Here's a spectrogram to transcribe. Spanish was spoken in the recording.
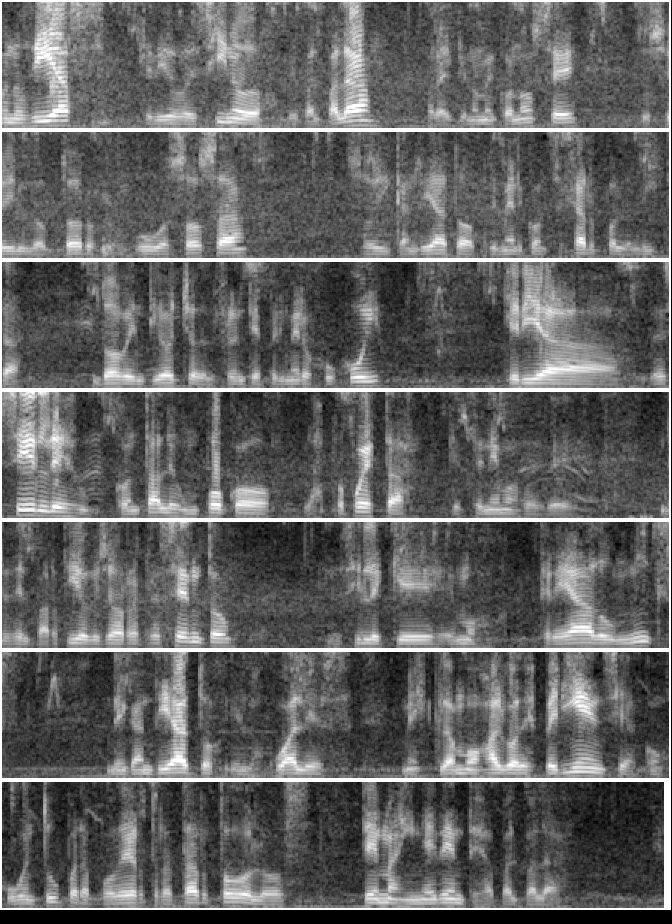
Buenos días, queridos vecinos de Palpalá. Para el que no me conoce, yo soy el doctor Hugo Sosa, soy candidato a primer concejal por la lista 228 del Frente Primero Jujuy. Quería decirles, contarles un poco las propuestas que tenemos desde, desde el partido que yo represento, decirles que hemos creado un mix de candidatos en los cuales mezclamos algo de experiencia con juventud para poder tratar todos los temas inherentes a Palpalá.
